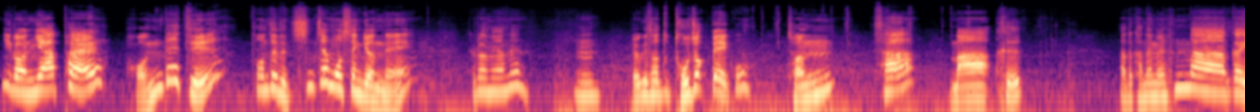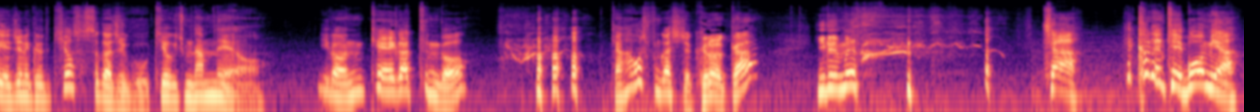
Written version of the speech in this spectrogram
이런 야팔. 언데드? 언데드 진짜 못생겼네. 그러면은, 음, 여기서도 도적 빼고, 전, 사, 마, 흑. 나도 가능하면 흑마가 예전에 그래도 키웠었어 가지고, 기억이 좀 남네요. 이런 개 같은 거. 그냥 하고 싶은 거 하시죠. 그럴까? 이름은, 자, 헤카렌트의 모험이야.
